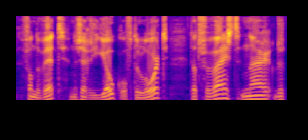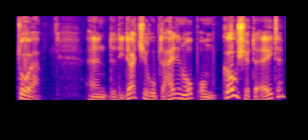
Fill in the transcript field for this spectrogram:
van de wet, dan zeggen ze yoke of the Lord, dat verwijst naar de Torah. En de Didatje roept de heidenen op om kosher te eten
